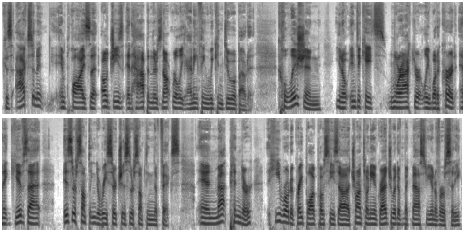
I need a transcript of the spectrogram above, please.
because accident implies that, oh, geez, it happened. There's not really anything we can do about it. Collision, you know, indicates more accurately what occurred and it gives that. Is there something to research? Is there something to fix? And Matt Pinder, he wrote a great blog post. He's a Torontonian graduate of McMaster University,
